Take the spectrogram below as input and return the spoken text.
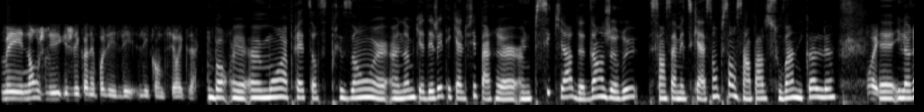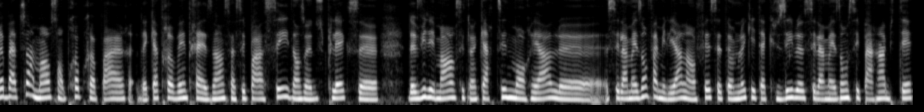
mais non, je les je les connais pas les, les, les conditions exactes. Bon, euh, un mois après être sorti de prison, euh, un homme qui a déjà été qualifié par euh, un psychiatre de dangereux sans sa médication, puis ça on s'en parle souvent, Nicole. Là. Oui. il aurait battu à mort son propre père de 93 ans. Ça s'est passé dans un duplex de Ville-et-Mort. C'est un quartier de Montréal. c'est la maison familiale en fait. Cet homme-là qui est accusé, là, c'est la maison où ses parents habitaient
